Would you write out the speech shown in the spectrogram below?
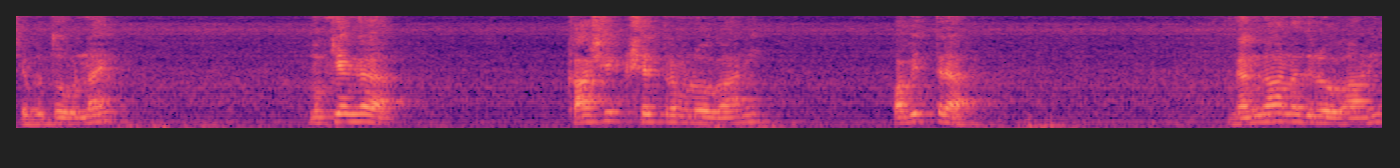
చెబుతూ ఉన్నాయి. ముఖ్యంగా కాశీక్షేత్రంలో కానీ పవిత్ర గంగా నదిలో కానీ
